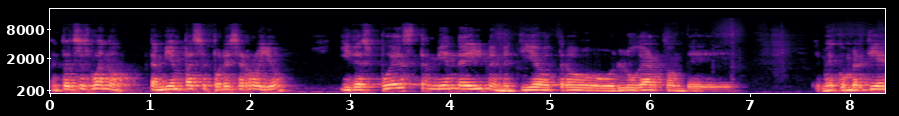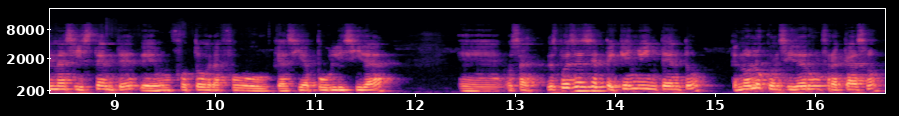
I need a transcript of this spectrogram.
Entonces, bueno, también pasé por ese rollo y después también de ahí me metí a otro lugar donde me convertí en asistente de un fotógrafo que hacía publicidad. Eh, o sea, después de ese pequeño intento, que no lo considero un fracaso,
